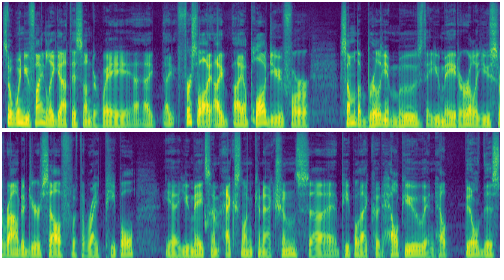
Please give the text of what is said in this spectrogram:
So when you finally got this underway, I, I first of all, I, I applaud you for some of the brilliant moves that you made early. You surrounded yourself with the right people. Yeah, you made some excellent connections, uh, people that could help you and help build this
